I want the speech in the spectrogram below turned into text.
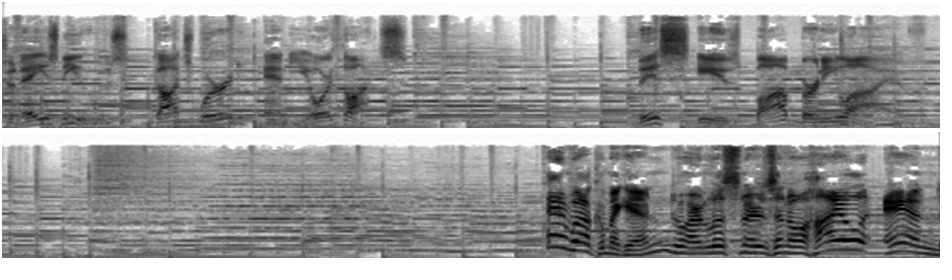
Today's news, God's Word, and your thoughts. This is Bob Burney Live. And welcome again to our listeners in Ohio and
